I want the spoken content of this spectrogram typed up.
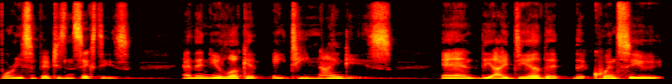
40s and 50s and 60s and then you look at 1890s and the idea that that Quincy,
